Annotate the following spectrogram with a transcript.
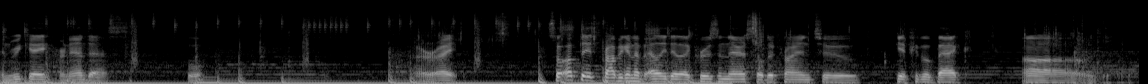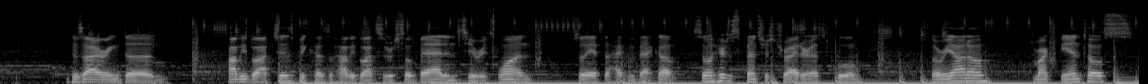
Enrique Hernandez. Cool. All right. So update's probably gonna have Elly De La Cruz in there, so they're trying to get people back uh, desiring the hobby boxes because the hobby boxes were so bad in Series 1, so they have to hype them back up. So here's a Spencer Strider, that's cool. Loriano, Mark Vientos,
